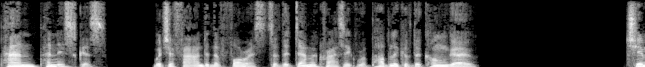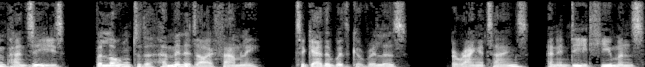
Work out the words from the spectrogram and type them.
Pan paniscus, which are found in the forests of the Democratic Republic of the Congo. Chimpanzees belong to the Hominidae family, together with gorillas, orangutans, and indeed humans.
